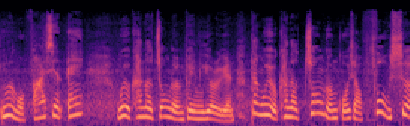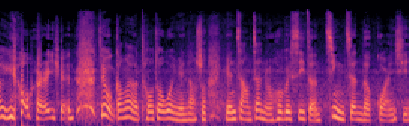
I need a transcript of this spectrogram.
因为我发现哎。我有看到中伦飞鹰幼儿园，但我有看到中伦国小附设幼儿园，所以我刚刚有偷偷问园长说：“园长，这样你们会不会是一种竞争的关系？”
